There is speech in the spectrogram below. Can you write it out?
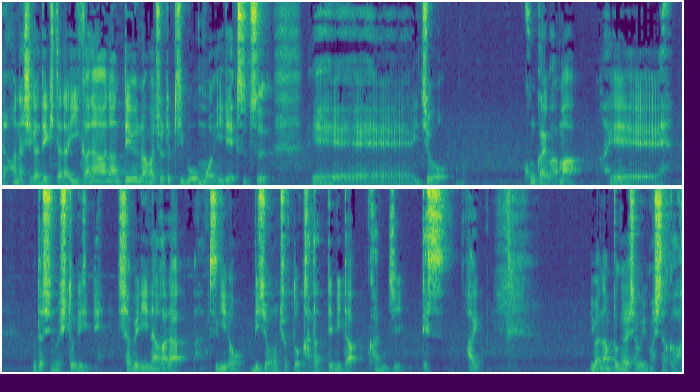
話ができたらいいかななんていうのはまあちょっと希望も入れつつ、えー、一応今回はまあ、えー、私の一人喋りながら次のビジョンをちょっと語ってみた感じです。はい。今何分ぐらい喋りましたか？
